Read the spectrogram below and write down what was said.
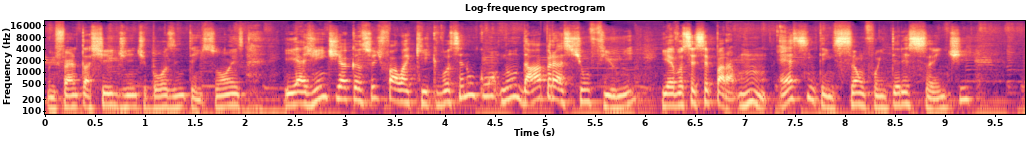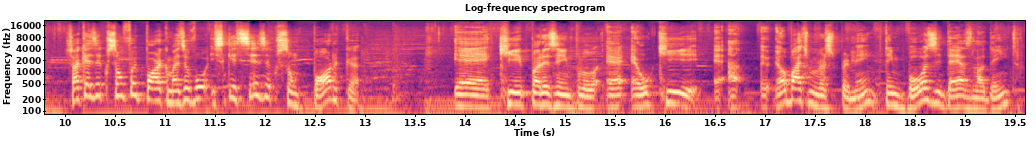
o inferno tá cheio de gente boas intenções. E a gente já cansou de falar aqui que você não, não dá para assistir um filme e aí você separar, hum, essa intenção foi interessante, só que a execução foi porca, mas eu vou esquecer a execução porca. É que, por exemplo, é, é o que. É, é o Batman vs Superman, tem boas ideias lá dentro.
